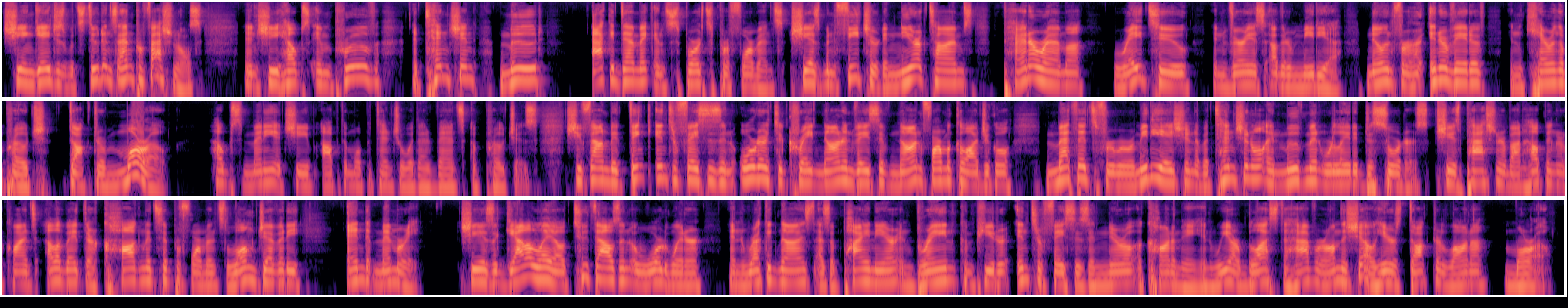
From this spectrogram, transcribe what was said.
She engages with students and professionals, and she helps improve attention, mood, academic, and sports performance. She has been featured in New York Times, Panorama, RAI 2, and various other media. Known for her innovative and caring approach, Dr. Morrow helps many achieve optimal potential with advanced approaches. She founded Think Interfaces in order to create non invasive, non pharmacological methods for remediation of attentional and movement related disorders. She is passionate about helping her clients elevate their cognitive performance, longevity, and memory. She is a Galileo 2000 award winner and recognized as a pioneer in brain computer interfaces and neuroeconomy. And we are blessed to have her on the show. Here's Dr. Lana Morrow.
